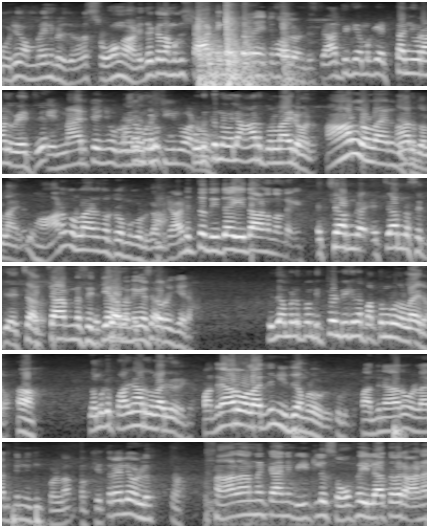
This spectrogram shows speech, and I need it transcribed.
ഒരു കംപ്ലൈന്റ് പറ്റുന്നത് സ്ട്രോങ് ആണ്. ഇതൊക്കെ നമുക്ക് സ്റ്റാർട്ടിംഗ് എത്ര റേറ്റ് മുതലുണ്ട്? സ്റ്റാർട്ടിംഗ് നമുക്ക് എട്ടഞ്ഞൂറാണ് റേറ്റ് എണ്ണായിരത്തി അഞ്ഞൂറ് രൂപ നമ്മൾ വാട്ടർ കൊടുക്കുന്ന വില ആറ് തൊള്ളായിരമാണ്. ആറ് തൊള്ളായിരം ആറ്. തൊള്ളായിരം. ആറ് തൊള്ളായിരം തൊട്ട് നമുക്ക് കൊടുക്കാം. പറ്റും അടുത്തത് ഇത് ഇതാണെന്നുണ്ടെങ്കിൽ. എച്ച് ആറിന്റെ എച്ച് ആറിന്റെ സെറ്റ് എച്ച് ആർ ആറിന്റെ സെറ്റ് ചെയ്യാന്നുണ്ടെങ്കിൽ എത്ര രൂപ ഇത് നമ്മളിപ്പം വിറ്റോണ്ടിരിക്കുന്ന പത്തൊമ്പത് തൊള്ളായിരം. ആ. നമുക്ക് പതിനാറ് തൊള്ളായിരത്തിന് എടുക്കാം. പതിനാറ് തൊള്ളായിരത്തിന് ഇത് നമ്മൾ കൊടുക്കും. പതിനാറ് തൊള്ളായിരത്തിന് ഇത് കൊള്ളാം. ഓക്കെ ഇത്രയല്ലേ ഉള്ളൂ? സാധാരണക്കാരന് വീട്ടിൽ സോഫ ഇല്ലാത്തവരാണ്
